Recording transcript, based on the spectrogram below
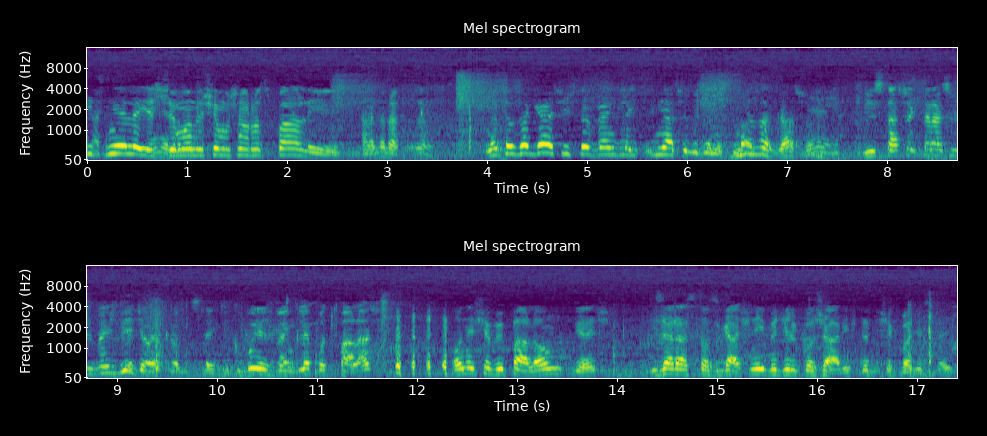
nic nie lej jeszcze, bo one się muszą rozpalić. Ale dobra, to zaraz. No to zagasisz te węgle i inaczej będziemy Nie smażyć. zagaszę. I Staszek teraz już będziesz wiedział jak robić stejki. Kupujesz węgle, podpalasz, one się wypalą, wiesz, i zaraz to zgaśnie i będzie tylko żar i wtedy się kładzie stejki.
